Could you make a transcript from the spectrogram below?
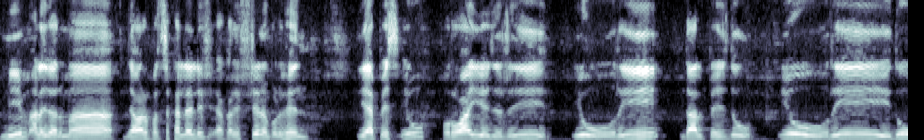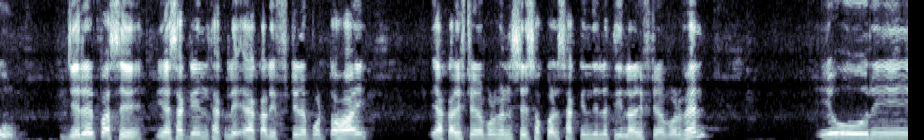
মিম আলি যাবার মা, যাওয়ার পাশে খালি আলিফ, এক আলিফ টেনে পড়বেন ইয়া পেস ইউ রোয়া ইয়ে রি ইউ রি দাল পেস দু, ইউ রি দু। জেরের পাশে ইয়া সাকিন থাকলে এক আলিফ টেনে পড়তে হয়। এক আলিফ টেনে পড়বেন, সে সকল সাকিন দিলে তিন আলিফ টেনে পড়বেন। ইউরিদ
